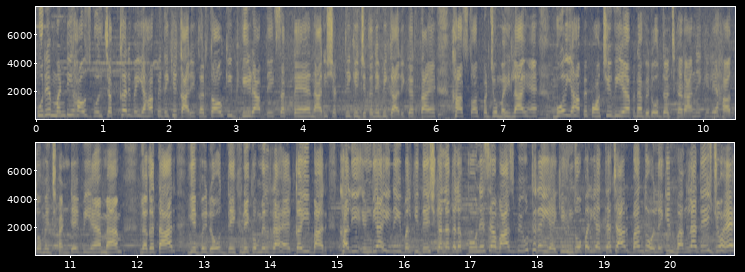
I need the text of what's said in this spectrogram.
पूरे मंडी हाउस गोल चक्कर में यहाँ पे देखिए कार्यकर्ताओं की भीड़ आप देख सकते हैं, नारी शक्ति के जितने भी कार्यकर्ता हैं, खासतौर पर जो महिलाएँ हैं, वो यहाँ पे पहुँची हुई है अपना विरोध दर्ज कराने के लिए, हाथों में झंडे भी हैं। मैम, लगातार ये विरोध देखने को मिल रहा है। कई बार खाली इंडिया ही नहीं, बल्कि देश के अलग अलग कोने से आवाज़ भी उठ रही है कि हिंदुओं पर ये अत्याचार बंद हो, लेकिन बांग्लादेश जो है,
